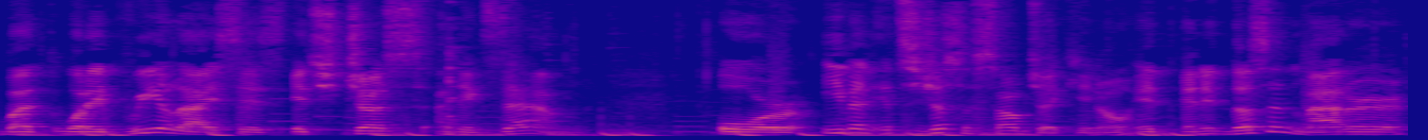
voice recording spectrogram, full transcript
But what I've realized is it's just an exam. Or even it's just a subject you know? It, and it doesn't matter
